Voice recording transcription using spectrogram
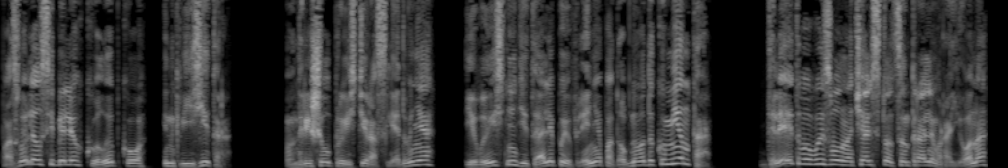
Позволил себе легкую улыбку инквизитор. Он решил провести расследование и выяснить детали появления подобного документа. Для этого вызвал начальство Центрального района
